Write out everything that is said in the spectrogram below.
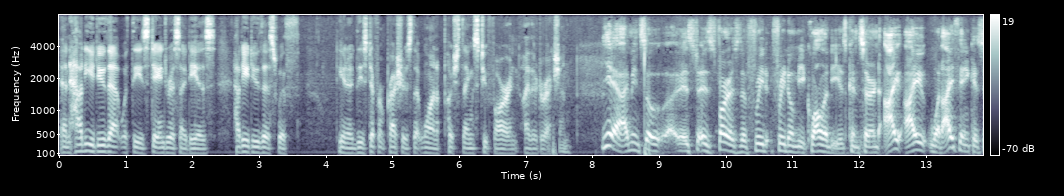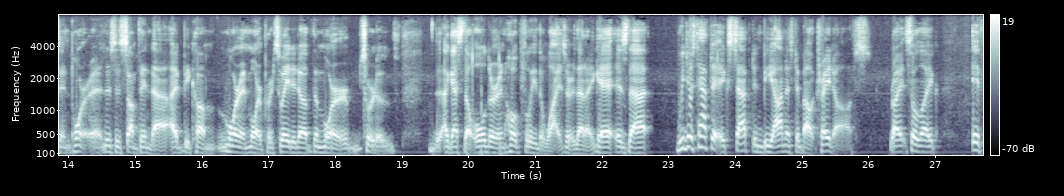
And how do you do that with these dangerous ideas? How do you do this with you know these different pressures that want to push things too far in either direction. Yeah, I mean, so uh, as as far as the free, freedom equality is concerned, I I what I think is important. This is something that I've become more and more persuaded of. The more sort of, I guess, the older and hopefully the wiser that I get is that we just have to accept and be honest about trade-offs, right? So like, if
